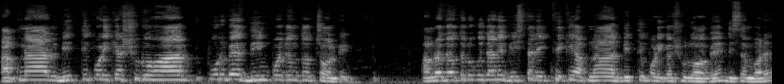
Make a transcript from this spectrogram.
আপনার ভিত্তি পরীক্ষা শুরু হওয়ার পূর্বের দিন পর্যন্ত চলবে। আমরা যতটুকু জানি, বিশ তারিখ থেকে আপনার বৃত্তি পরীক্ষা শুরু হবে ডিসেম্বরে।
